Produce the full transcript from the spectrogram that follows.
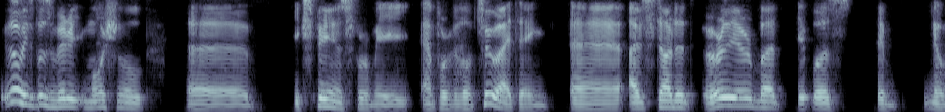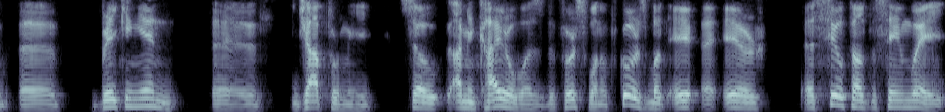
you know it was a very emotional uh, experience for me and for Willow too. I think uh, I've started earlier, but it was a you know uh, breaking in uh, job for me. So I mean, Cairo was the first one, of course, but Air, uh, still felt the same way,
